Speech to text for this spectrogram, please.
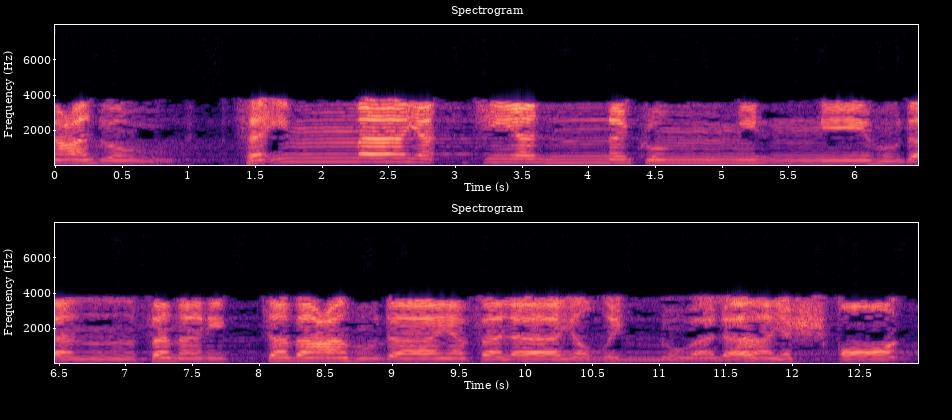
عدو فإما يأتينكم مني هدى فمن اتبع هداي فلا يضل ولا يشقى.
